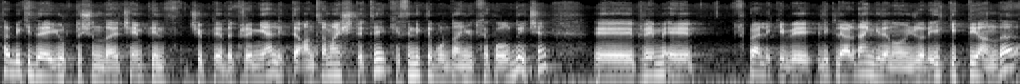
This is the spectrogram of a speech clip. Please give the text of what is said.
Tabii ki de yurt dışında Championship'te ya da Premier Lig'de antrenman şiddeti kesinlikle buradan yüksek olduğu için e, Premi- e, Süper Lig gibi liglerden giden oyuncuları ilk gittiği anda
